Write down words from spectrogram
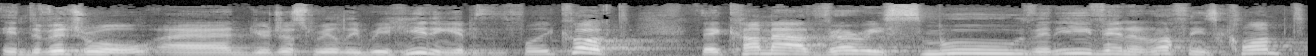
individual and you're just really reheating it because it's fully cooked, they come out very smooth and even and nothing's clumped.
